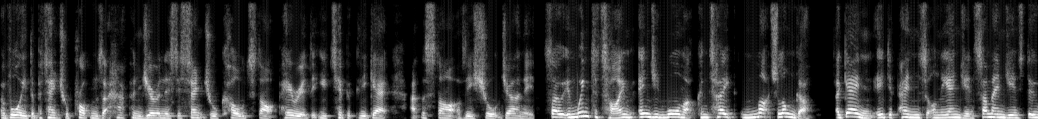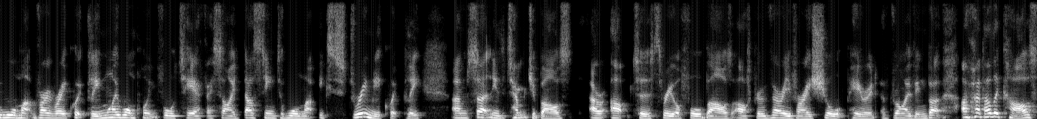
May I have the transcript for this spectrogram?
avoid the potential problems that happen during this essential cold start period that you typically get at the start of these short journeys. So in winter time, engine warm up can take much longer Again, it depends on the engine. Some engines do warm up very, very quickly. My 1.4 TFSI does seem to warm up extremely quickly. Um, certainly the temperature bars are up to three or four bars after a very, very short period of driving. But I've had other cars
